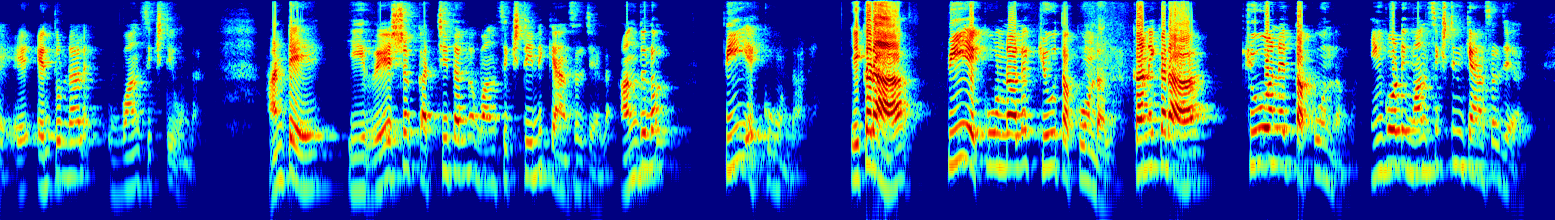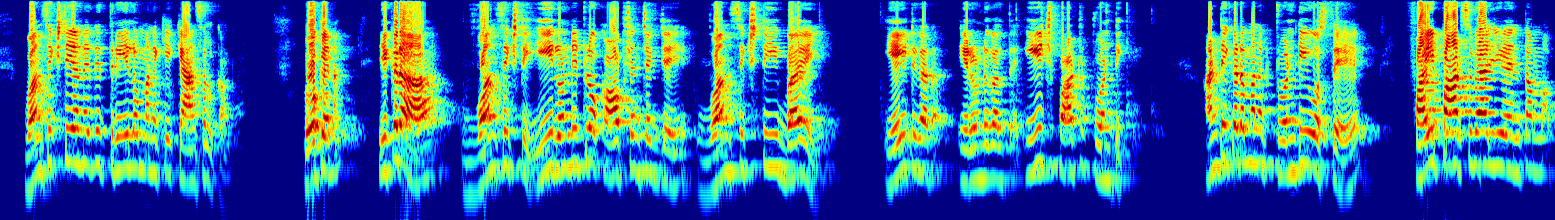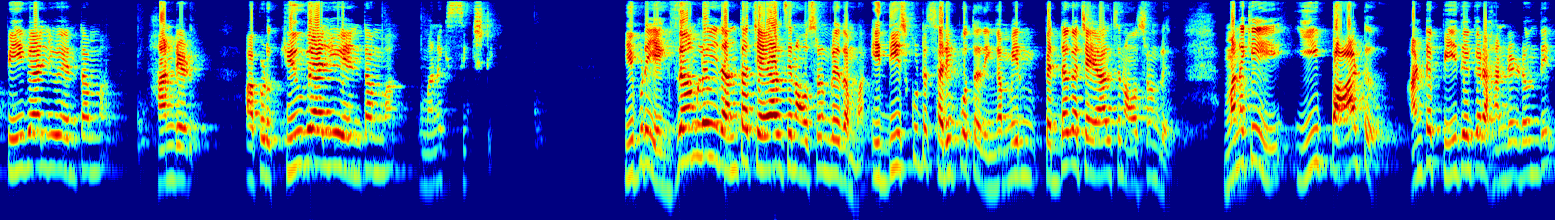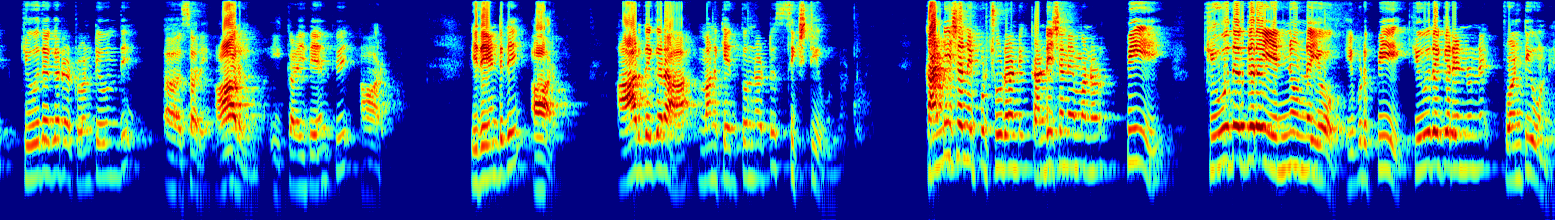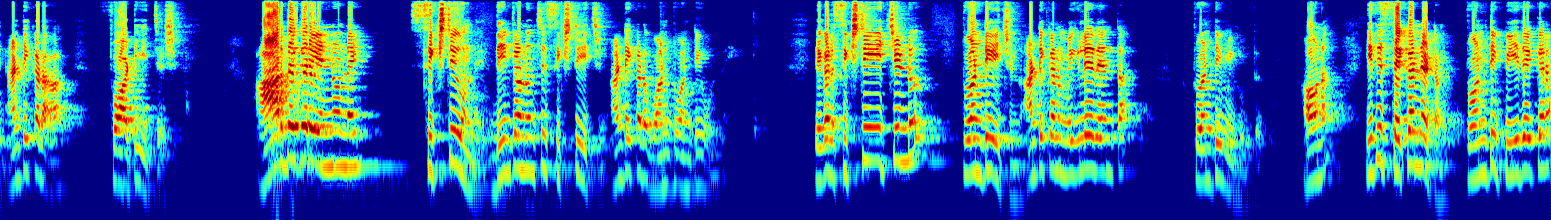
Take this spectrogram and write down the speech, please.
ఎంత ఉండాలి? వన్ సిక్స్టీ ఉండాలి. అంటే ఈ రేషో ఖచ్చితంగా వన్ సిక్స్టీని క్యాన్సిల్ చేయాలి. అందులో పి ఎక్కువ ఉండాలి. ఇక్కడ పి ఎక్కువ ఉండాలి క్యూ తక్కువ ఉండాలి. కానీ ఇక్కడ క్యూ అనేది తక్కువ ఉందమ్మా. ఇంకోటి వన్ సిక్స్టీని క్యాన్సిల్ చేయాలి. వన్ సిక్స్టీ అనేది త్రీలో మనకి క్యాన్సిల్ కాదు. ఓకేనా? ఇక్కడ వన్ సిక్స్టీ ఈ రెండిట్లో ఒక ఆప్షన్ చెక్ చేయి. వన్ సిక్స్టీ బై ఎయిట్ కదా ఈ రెండు కలితే ఈచ్ పార్ట్ ట్వంటీ అంటే ఇక్కడ మనకు ట్వంటీ వస్తే ఫైవ్ పార్ట్స్ వాల్యూ ఎంతమ్మా? పి వాల్యూ ఎంతమ్మా? హండ్రెడ్ అప్పుడు క్యూ వాల్యూ ఎంతమ్మా? మనకి సిక్స్టీ ఇప్పుడు ఎగ్జామ్లో ఇదంతా చేయాల్సిన అవసరం లేదమ్మా. ఇది తీసుకుంటే సరిపోతుంది. ఇంకా మీరు పెద్దగా చేయాల్సిన అవసరం లేదు. మనకి ఈ పార్ట్ అంటే పి దగ్గర హండ్రెడ్ ఉంది క్యూ దగ్గర ట్వంటీ ఉంది సారీ ఆర్ ఇక్కడ ఇదేంటిది? ఆర్ ఇదేంటిది? ఆర్ ఆర్ దగ్గర మనకి ఎంత ఉన్నట్టు? సిక్స్టీ ఉన్నట్టు. కండిషన్ ఇప్పుడు చూడండి. కండిషన్ ఏమన్నాడు? పి క్యూ దగ్గర ఎన్ని ఉన్నాయో? ఇప్పుడు పి క్యూ దగ్గర ఎన్ని ఉన్నాయి? ట్వంటీ ఉన్నాయి. అంటే ఇక్కడ ఫార్టీ ఇచ్చేసి. ఆర్ దగ్గర ఎన్ని ఉన్నాయి? సిక్స్టీ ఉన్నాయి. దీంట్లో నుంచి సిక్స్టీ ఇచ్చిండు. అంటే ఇక్కడ వన్ ట్వంటీ ఉన్నాయి. ఇక్కడ సిక్స్టీ ఇచ్చిండు ట్వంటీ ఇచ్చిండు. అంటే ఇక్కడ మిగిలేది ఎంత? ట్వంటీ మిగులుతుంది. అవునా? ఇది సెకండ్ అటెంప్ట్. ట్వంటీ పీ దగ్గర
